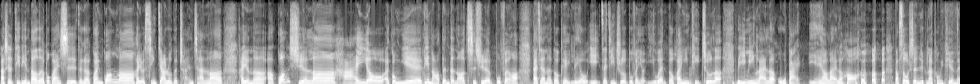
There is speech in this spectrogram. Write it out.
老师的提点到的，不管是这个观光啦，还有新加入的船产啦，还有呢啊光学啦，还有呃工业电脑等等哦，持续的部分哦，大家呢都可以留意，在进出的部分有疑问都迎提出了。黎明来了，五百也要来了哈。老师，我生日跟他同一天呢，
